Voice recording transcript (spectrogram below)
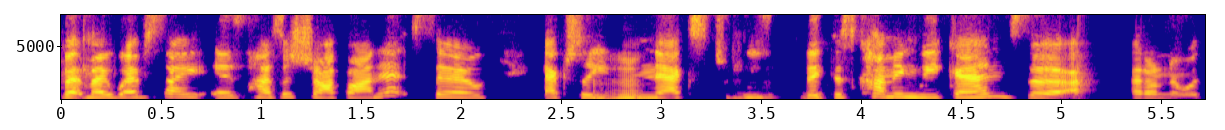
but my website is has a shop on it. So actually mm-hmm. next week, like this coming weekend, the I don't know what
